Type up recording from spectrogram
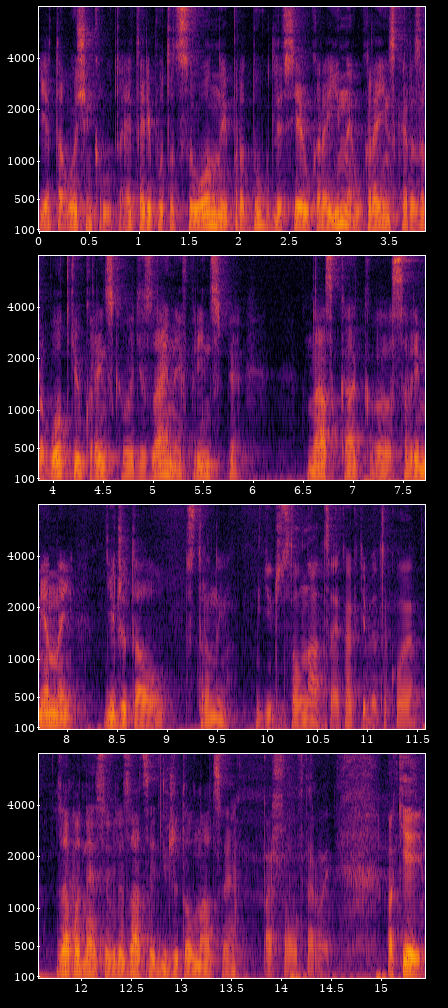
И это очень круто. Это репутационный продукт для всей Украины, украинской разработки, украинского дизайна и, в принципе, нас как э, современной диджитал страны. Диджитал нация, как тебе такое? Западная цивилизация, диджитал нация. Пошел второй. Окей.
